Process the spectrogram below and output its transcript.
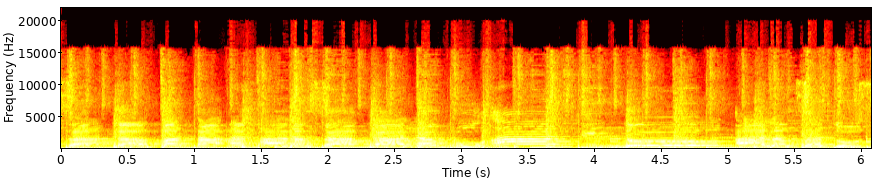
sa kabataan, alang sa kalambuan Tindog alang sa dos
